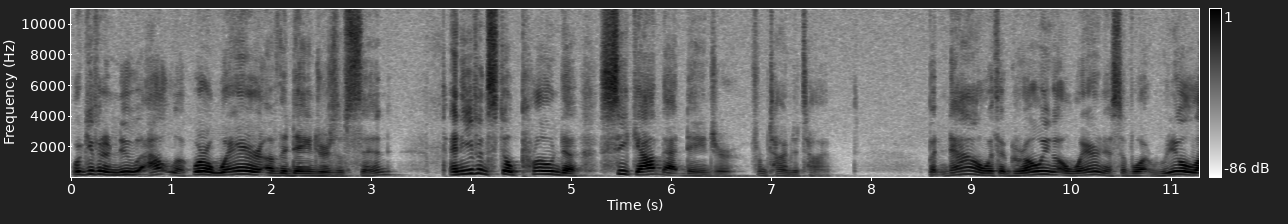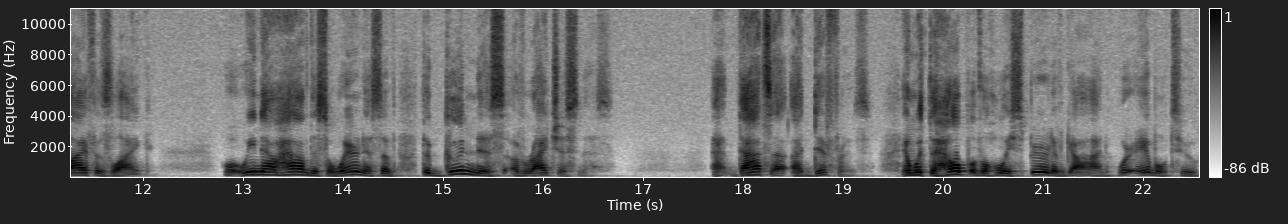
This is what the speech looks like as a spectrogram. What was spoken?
we're given a new outlook. We're aware of the dangers of sin and even still prone to seek out that danger from time to time. But now, with a growing awareness of what real life is like, we now have this awareness of the goodness of righteousness that, that's a, a difference. And with the help of the Holy Spirit of God, we're able to,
